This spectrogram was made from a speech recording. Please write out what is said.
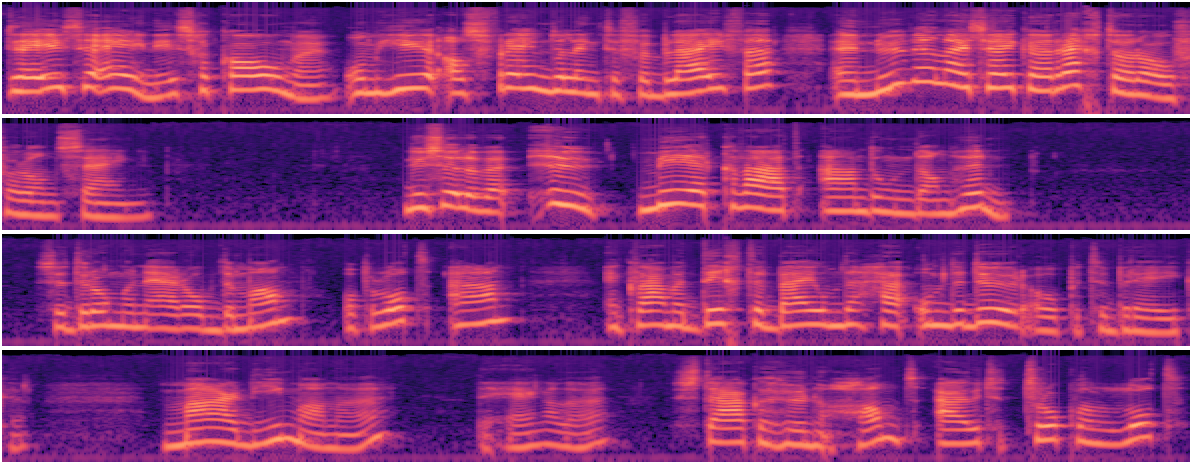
Deze een is gekomen om hier als vreemdeling te verblijven en nu wil hij zeker rechter over ons zijn. Nu zullen we u meer kwaad aandoen dan hun. Ze drongen er op de man, op Lot aan en kwamen dichterbij om de, om de deur open te breken. Maar die mannen, de engelen, staken hun hand uit, trokken Lot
